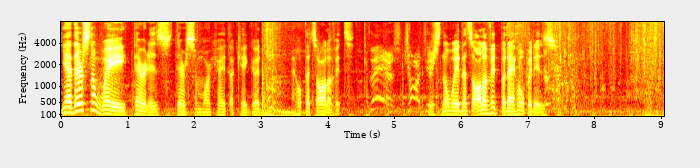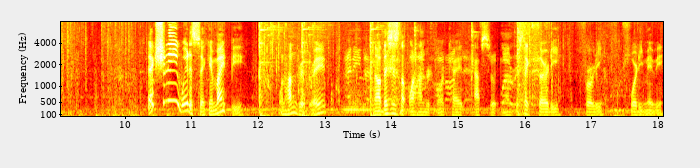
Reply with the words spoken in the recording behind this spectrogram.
Yeah, there's no way. There it is. There's some Morkite. Okay, good. I hope that's all of it. There's no way that's all of it, but I hope it is. Actually, wait a second. It might be. 100, right? No, this is not 100 Morkite. Absolutely not. It's like 30, 40, 40 maybe.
